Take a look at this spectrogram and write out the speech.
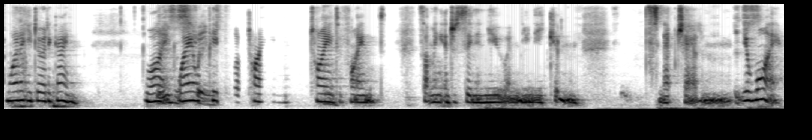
Why don't you do it again? Why? It Why are people trying trying to mm. find something interesting and new and unique and Snapchat and It's- yeah? Why?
